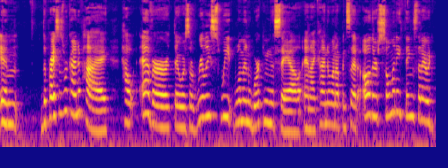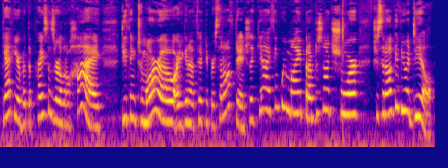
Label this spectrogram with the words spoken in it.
um, the prices were kind of high. However, there was a really sweet woman working the sale and I kind of went up and said, oh, there's so many things that I would get here, but the prices are a little high. Do you think tomorrow, are you gonna have 50% off day? And she's like, yeah, I think we might, but I'm just not sure. She said, I'll give you a deal.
